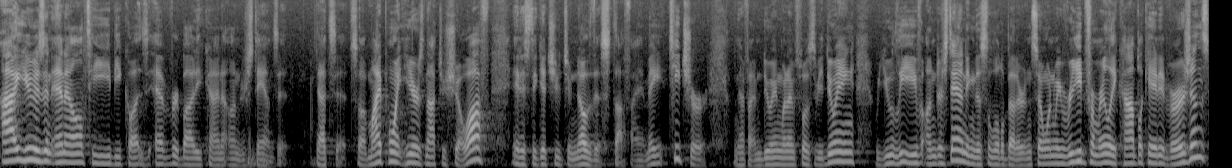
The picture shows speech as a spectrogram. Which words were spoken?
I use an NLT because everybody kind of understands it. That's it. So my point here is not to show off. It is to get you to know this stuff. I am a teacher. And if I'm doing what I'm supposed to be doing, you leave understanding this a little better. And so when we read from really complicated versions,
